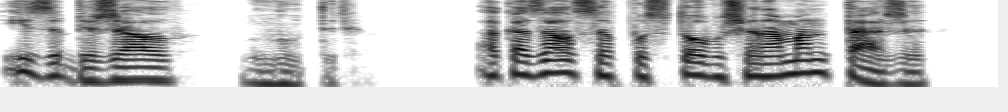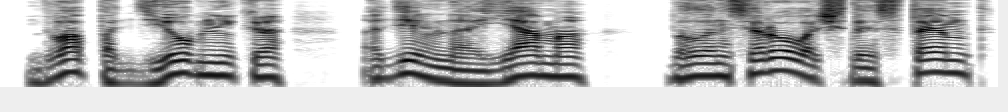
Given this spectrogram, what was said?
и забежал внутрь. Оказался в пустом шиномонтаже. Два подъемника, отдельная яма, балансировочный стенд,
